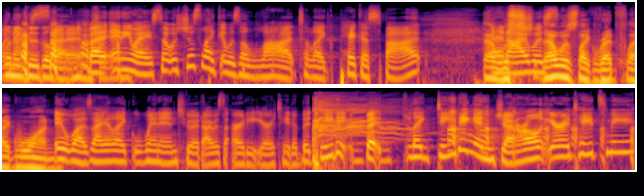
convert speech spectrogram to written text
when let me I Google that. it. But anyway, so it was just like it was a lot to like pick a spot. that and was, I was- that was like red flag one. It was. I like went into it. I was already irritated. But dating, but like dating in general irritates me.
